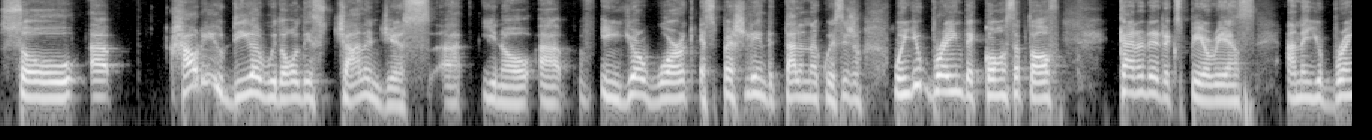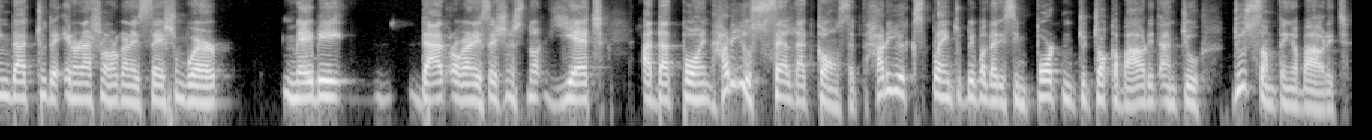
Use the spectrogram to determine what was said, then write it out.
so uh, how do you deal with all these challenges uh, you know uh, in your work especially in the talent acquisition? When you bring the concept of candidate experience and then you bring that to the international organization where maybe that organization is not yet at that point how do you sell that concept? How do you explain to people that it's important to talk about it and to do something about it?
